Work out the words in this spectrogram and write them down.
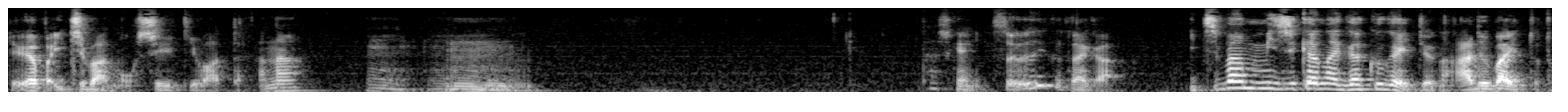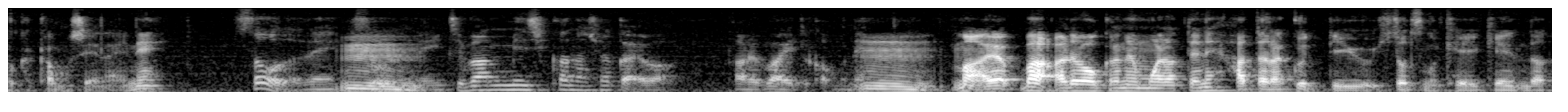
でやっぱ一番の刺激はあったかな。うんうん。うん。確かにそれでいくとなんか一番身近な学外っていうのはアルバイトとかかもしれないね。そうだね、うん。そうだね。一番身近な社会はアルバイトかもうねん。まあやっぱあれはお金もらってね働くっていう一つの経験だ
